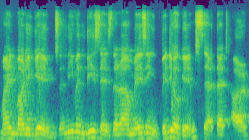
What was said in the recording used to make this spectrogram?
mind body games. And even these days, there are amazing video games that, that are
